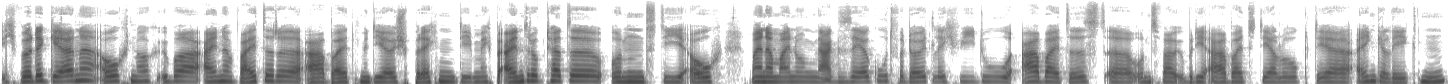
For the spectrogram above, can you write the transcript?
Ich würde gerne auch noch über eine weitere Arbeit mit dir sprechen, die mich beeindruckt hatte und die auch meiner Meinung nach sehr gut verdeutlicht, wie du arbeitest, äh, und zwar über die Arbeit Dialog der Eingelegten,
